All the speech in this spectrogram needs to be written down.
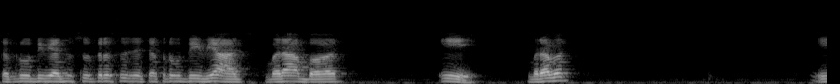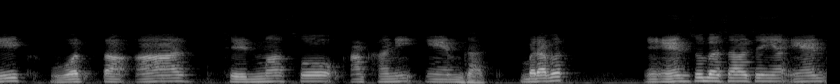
ચક્રવૃદ્ધિ વ્યાજનું સૂત્ર શું છે? ચક્રવૃદ્ધિ વ્યાજ બરાબર એ, બરાબર? એક વત્તા આર છેદમાં સો આખાની એન ઘાત, બરાબર? એન શું દર્શાવે છે અહીંયા? એન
